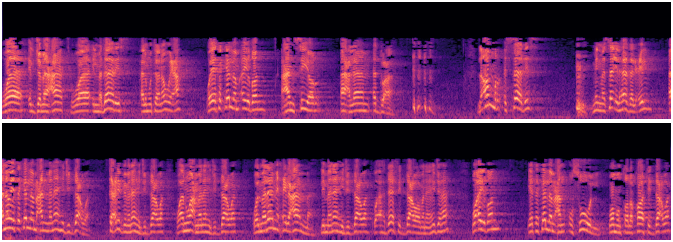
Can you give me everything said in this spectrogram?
والجماعات والمدارس المتنوعة ويتكلم أيضا عن سير أعلام الدعاء الأمر السادس من مسائل هذا العلم أنه يتكلم عن مناهج الدعوة تعريف بمناهج الدعوة وأنواع مناهج الدعوة والملامح العامة لمناهج الدعوة وأهداف الدعوة ومناهجها وأيضا يتكلم عن أصول ومنطلقات الدعوة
